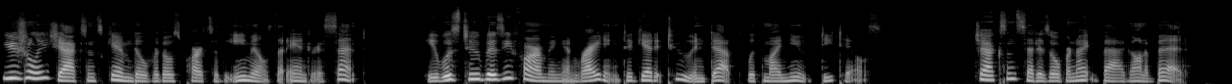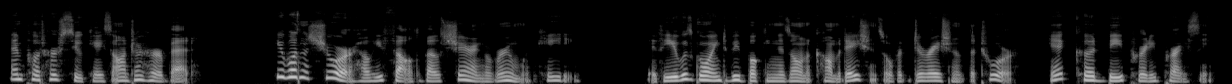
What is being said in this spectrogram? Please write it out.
Usually Jackson skimmed over those parts of the emails that Andrea sent. He was too busy farming and writing to get it too in depth with minute details. Jackson set his overnight bag on a bed and put her suitcase onto her bed. He wasn't sure how he felt about sharing a room with Katie. If he was going to be booking his own accommodations over the duration of the tour, it could be pretty pricey.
